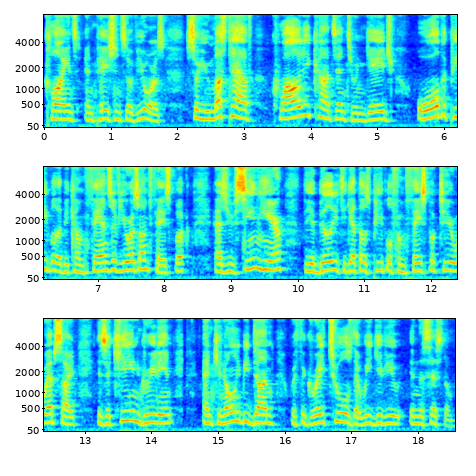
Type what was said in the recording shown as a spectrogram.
clients and patients of yours. So you must have quality content to engage all the people that become fans of yours on Facebook. As you've seen here, the ability to get those people from Facebook to your website is a key ingredient and can only be done with the great tools that we give you in the system.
